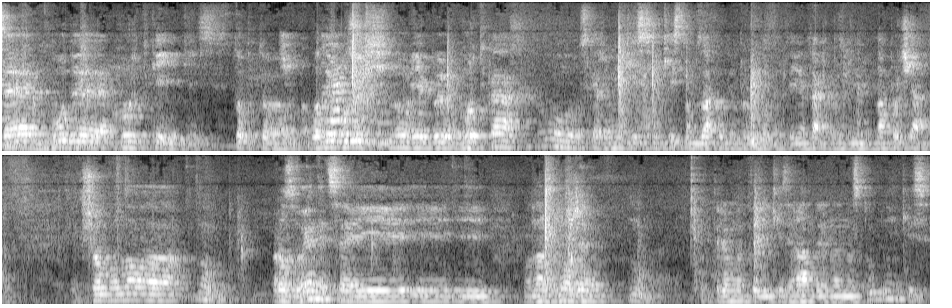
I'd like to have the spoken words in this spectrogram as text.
це буде гуртки якісь. Тобто вони будуть ну, якби в гуртках, ну, скажімо, якісь, якісь там заходи проводити, я так розумію, на початок. Якщо воно ну, розвинеться і, і, і вона зможе ну, отримати якісь гранди на наступні якісь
